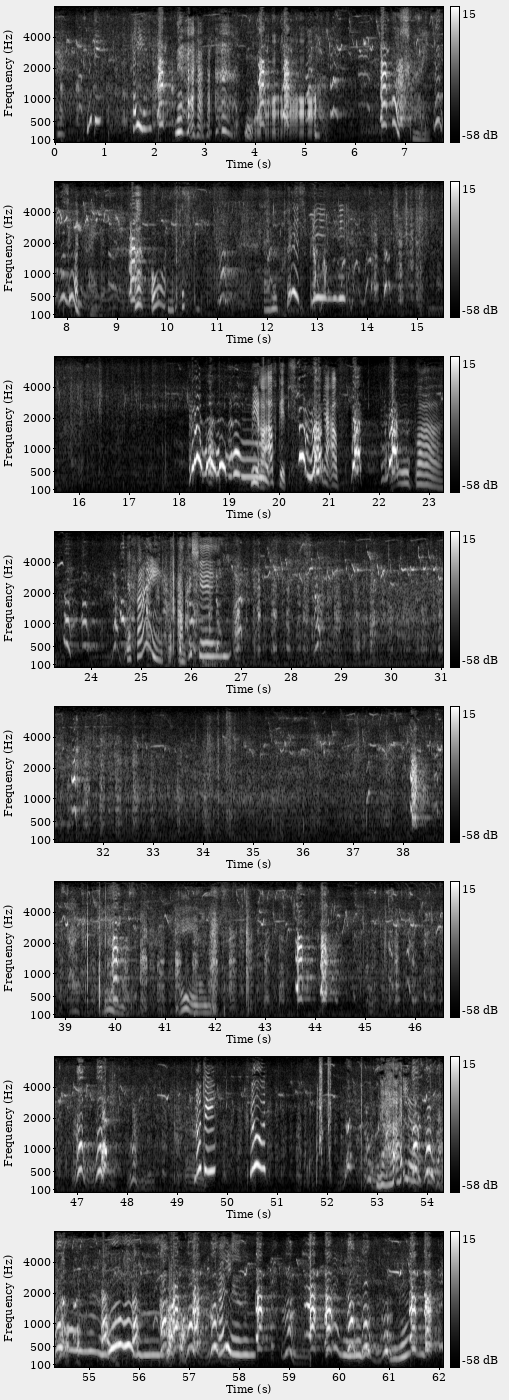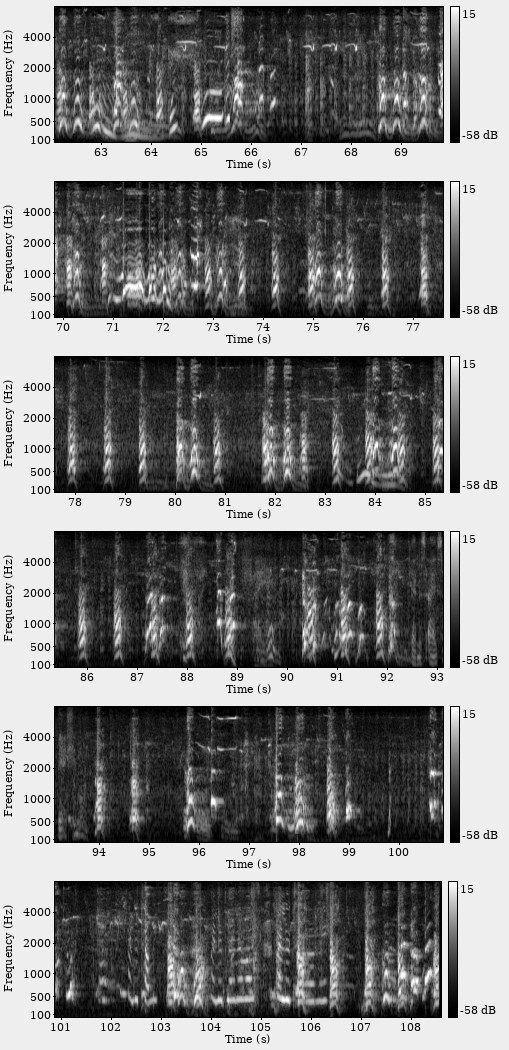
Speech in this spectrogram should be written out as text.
Ja. Oh, fein. So ein fein. Ah, oh, eine Frisbee. Eine Frisbee. Mira, auf geht's. Ja, auf. Super. Ja, fein. Dankeschön. Hey, nice. Hey, nice. Knutti! Knut! Ja, hallo! Hallo! Hallo! Ja. Okay. Kleines Eisbärchen. kleine Maus. Hallo, Tommy.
